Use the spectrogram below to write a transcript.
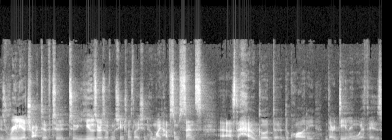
is really attractive to, to users of machine translation who might have some sense uh, as to how good the, the quality they're dealing with is.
